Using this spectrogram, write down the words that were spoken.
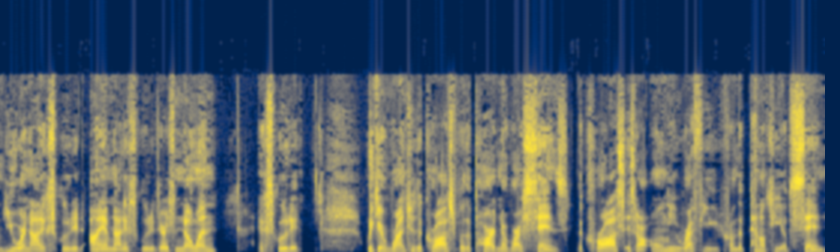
You are not excluded. I am not excluded. There is no one excluded. We can run to the cross for the pardon of our sins. The cross is our only refuge from the penalty of sin.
